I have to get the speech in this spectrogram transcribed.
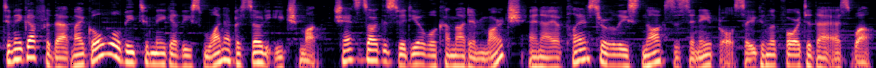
To make up for that, my goal will be to make at least one episode each month. Chances are this video will come out in March, and I have plans to release Noxus in April, so you can look forward to that as well.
